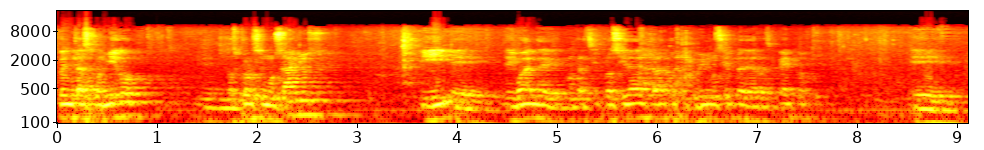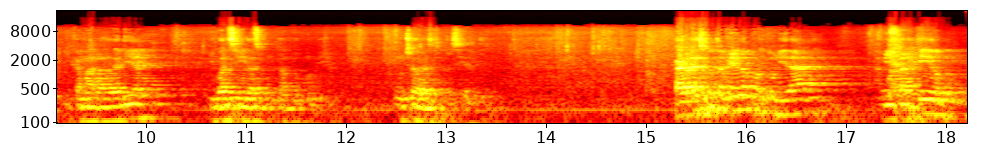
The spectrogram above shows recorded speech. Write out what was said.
Cuentas conmigo en los próximos años y eh, igual de, con reciprocidad de trato que tuvimos siempre de respeto eh, y camaradería, igual seguirás contando con ello. Muchas gracias, presidente. Agradezco también la oportunidad a mi partido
